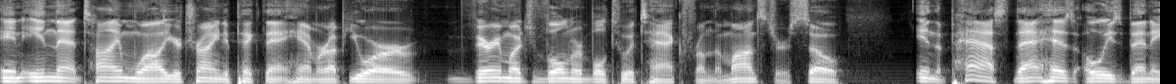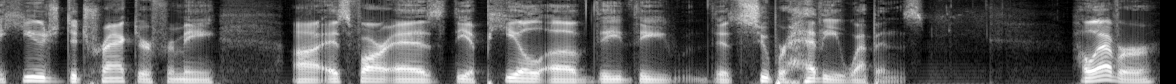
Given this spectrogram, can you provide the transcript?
And in that time, while you're trying to pick that hammer up, you are very much vulnerable to attack from the monster. So, in the past, that has always been a huge detractor for me uh, as far as the appeal of the the the super heavy weapons. However,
